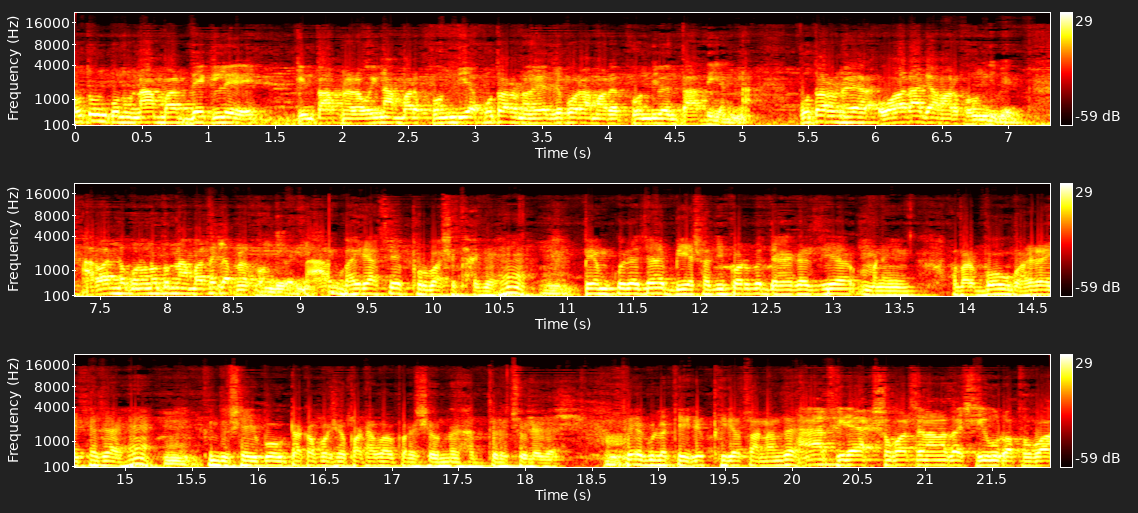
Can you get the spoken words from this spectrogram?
নতুন কোনো নাম্বার দেখলে কিন্তু আপনারা ওই নাম্বারে ফোন দিয়ে প্রতারণা হয়ে যে পরে আমার ফোন দিবেন তা দিবেন না প্রতারণা হয়ে হওয়ার আগে আমার ফোন দিবেন। আর অন্য কোনো নতুন নাম্বার থাকলে আপনার ফোন দিবেন না। ভাইরা আছে প্রবাসে থাকে হ্যাঁ? প্রেম করে যায় বিয়ে শাদী করবে দেখা গেছে মানে আবার বউ ঘরে রেখে যায় হ্যাঁ? কিন্তু সেই বউ টাকা পয়সা পাঠাবার পরে সে অন্য হাত ধরে চলে যায়। তো এগুলোকে ফিরে আনা যায়? হ্যাঁ ফিরে একশো পার্সেন্ট আনা যায় শিউর অথবা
